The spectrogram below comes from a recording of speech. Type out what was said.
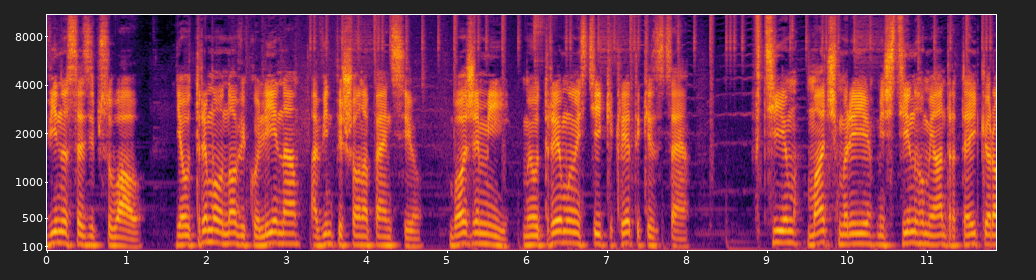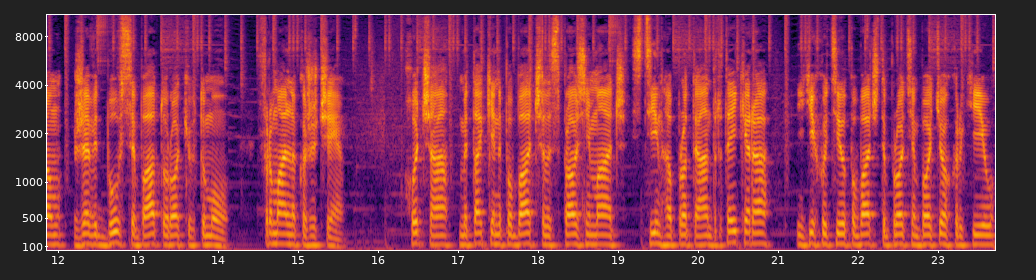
Він усе зіпсував. Я отримав нові коліна, а він пішов на пенсію. Боже мій, ми отримуємо стільки критики за це. Втім, матч мрії між Стінгом і Андертейкером вже відбувся багато років тому, формально кажучи. Хоча ми так і не побачили справжній матч Стінга проти Андертейкера, який хотіли побачити протягом багатьох років.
